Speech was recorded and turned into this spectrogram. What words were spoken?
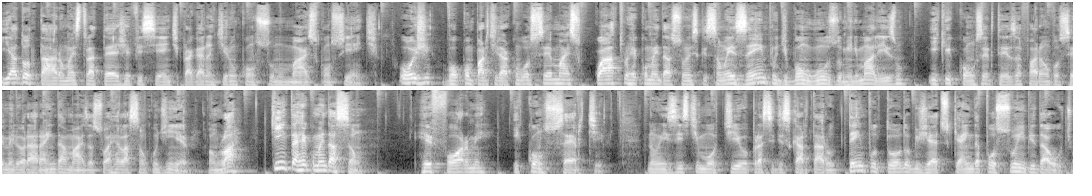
e adotar uma estratégia eficiente para garantir um consumo mais consciente. Hoje vou compartilhar com você mais quatro recomendações que são exemplo de bom uso do minimalismo e que com certeza farão você melhorar ainda mais a sua relação com o dinheiro. Vamos lá? Quinta recomendação: reforme e conserte. Não existe motivo para se descartar o tempo todo objetos que ainda possuem vida útil.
